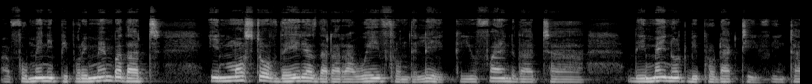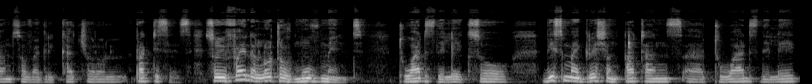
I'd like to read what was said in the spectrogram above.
uh, for many people. Remember that in most of the areas that are away from the lake, you find that uh, they may not be productive in terms of agricultural practices. So you find a lot of movement towards the lake. So these migration patterns uh, towards the lake,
